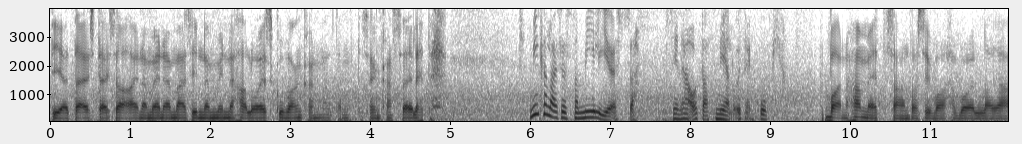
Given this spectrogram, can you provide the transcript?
tietää ja sitä ei saa aina menemään sinne, minne haluaisi kuvan kannalta, mutta sen kanssa eletään. Minkälaisessa miljöössä sinä otat mieluiten kuvia? vanha metsä on tosi vahvoilla ja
